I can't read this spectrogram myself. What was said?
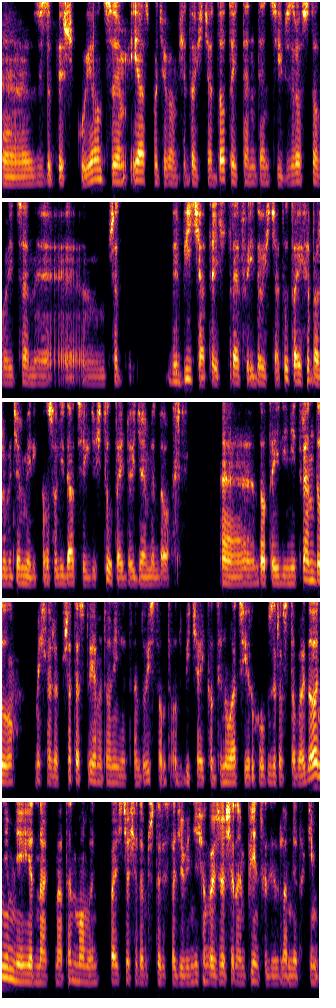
e, zwyżkującym. Ja spodziewam się dojścia do tej tendencji wzrostowej ceny e, przed wybicia tej strefy i dojścia tutaj, chyba że będziemy mieli konsolidację gdzieś tutaj, dojdziemy do, e, do tej linii trendu. Myślę, że przetestujemy tą linię trendu i stąd odbicia i kontynuacji ruchu wzrostowego. Niemniej jednak na ten moment 27 490, 27 500 jest dla mnie takim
